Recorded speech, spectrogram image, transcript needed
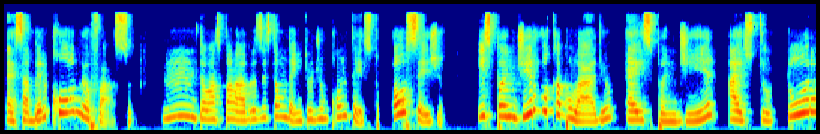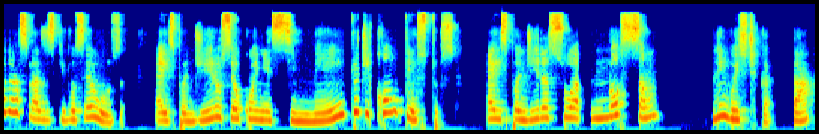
É saber como eu faço. Hum, então as palavras estão dentro de um contexto. Ou seja, expandir vocabulário é expandir a estrutura das frases que você usa é expandir o seu conhecimento de contextos, é expandir a sua noção linguística, tá?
